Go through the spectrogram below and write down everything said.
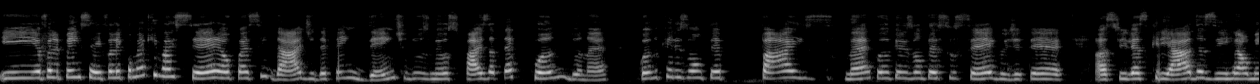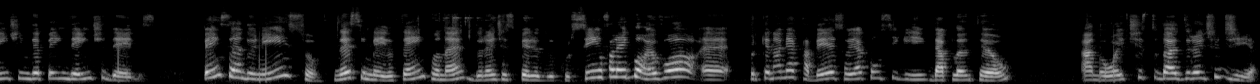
E eu falei, pensei, falei, como é que vai ser eu com essa idade, dependente dos meus pais, até quando, né? Quando que eles vão ter paz, né? Quando que eles vão ter sossego de ter as filhas criadas e realmente independente deles. Pensando nisso, nesse meio tempo, né, durante esse período do cursinho, eu falei, bom, eu vou, é, porque na minha cabeça eu ia conseguir dar plantão à noite e estudar durante o dia.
